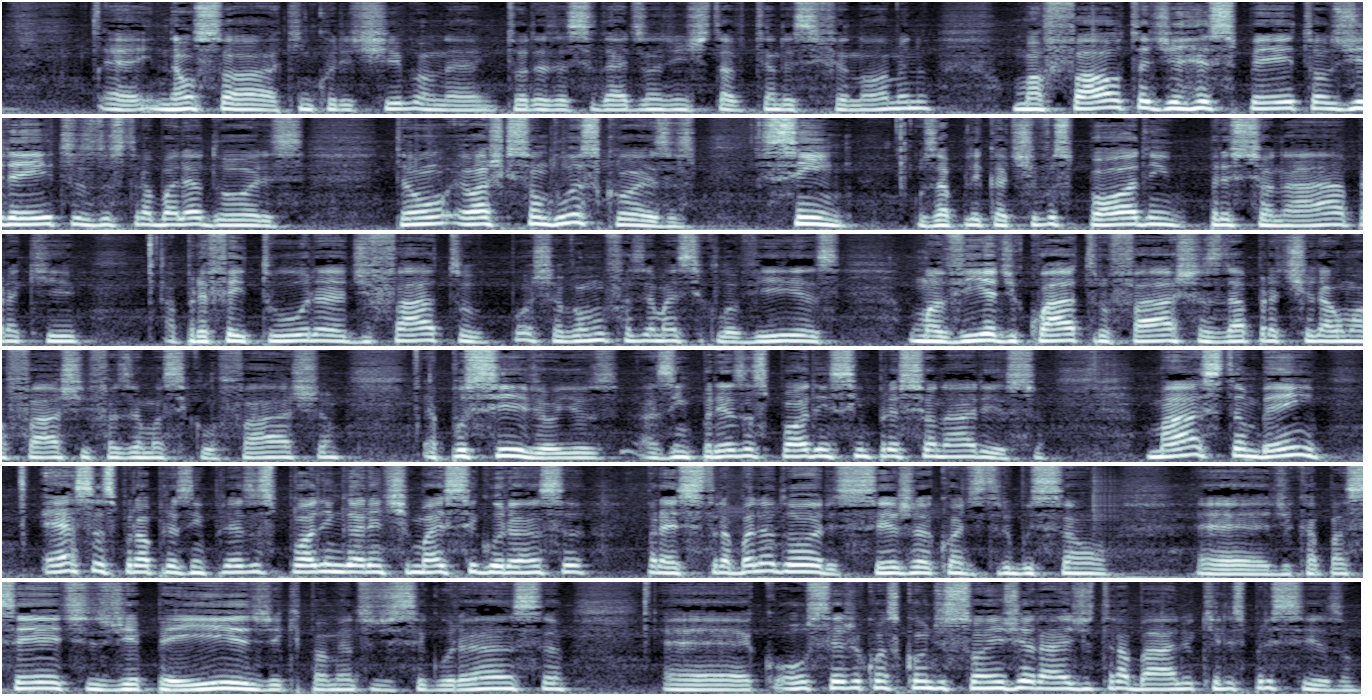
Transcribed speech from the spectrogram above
é, não só aqui em Curitiba, né, em todas as cidades onde a gente está tendo esse fenômeno, uma falta de respeito aos direitos dos trabalhadores. Então eu acho que são duas coisas. Sim, os aplicativos podem pressionar para que a prefeitura, de fato, poxa, vamos fazer mais ciclovias, uma via de quatro faixas, dá para tirar uma faixa e fazer uma ciclofaixa. É possível e os, as empresas podem se impressionar isso. Mas também essas próprias empresas podem garantir mais segurança para esses trabalhadores, seja com a distribuição é, de capacetes, de EPIs, de equipamentos de segurança, é, ou seja com as condições gerais de trabalho que eles precisam.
